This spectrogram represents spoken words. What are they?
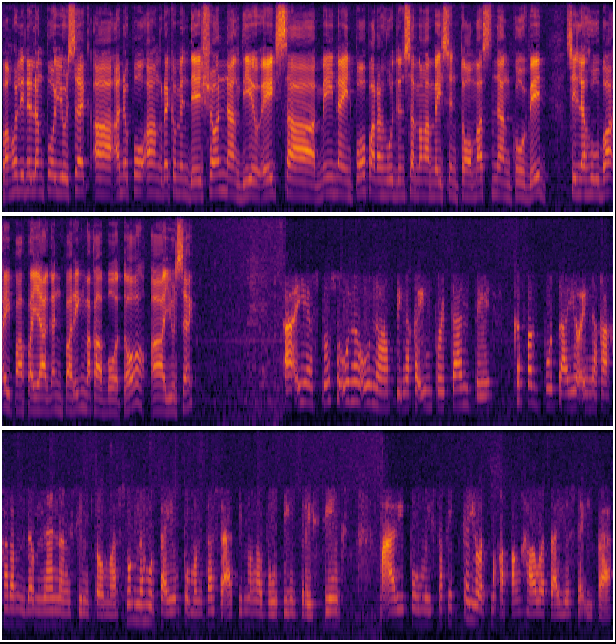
Panghuli na lang po, Yusek, uh, ano po ang recommendation ng DOH sa May 9 po para ho dun sa mga may sintomas ng COVID? Sila ho ba ay papayagan pa rin makaboto, uh, Yusek? Uh, yes, no? so unang-una, pinaka-importante, kapag po tayo ay nakakaramdam na ng simptomas, huwag na ho tayong pumunta sa ating mga voting precincts. Maari pong may sakit kayo at makapanghawa tayo sa iba.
